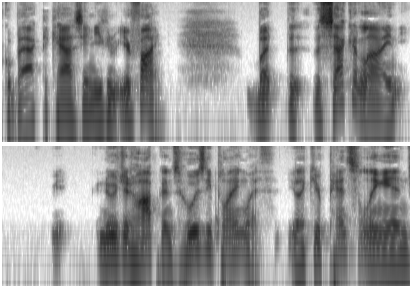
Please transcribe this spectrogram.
go back to Kassian, you can, you're fine. But the, the second line, Nugent Hopkins, who is he playing with? Like you're penciling in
